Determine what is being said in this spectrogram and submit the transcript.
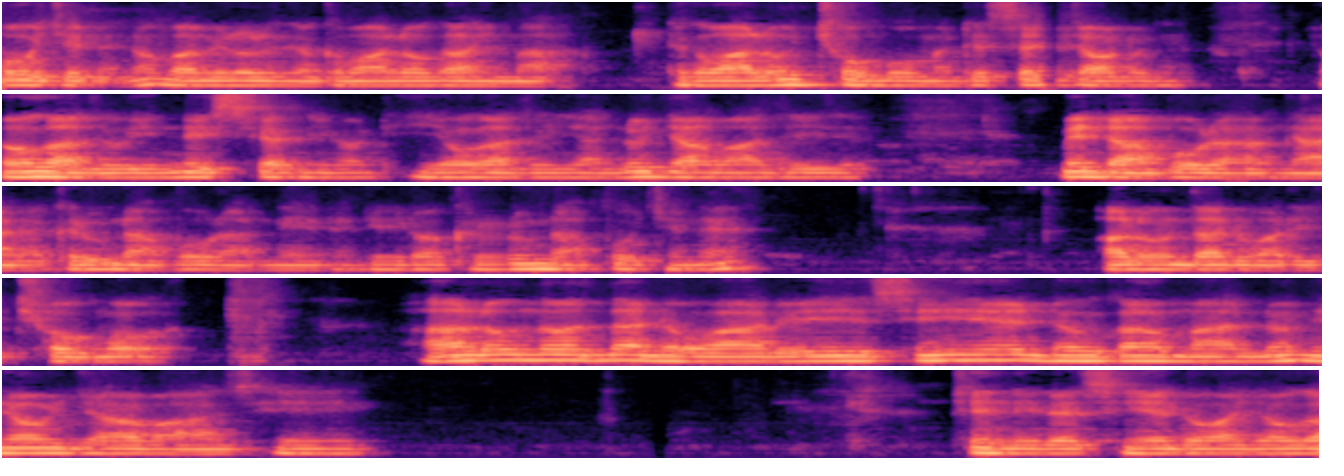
ပို့ခြင်းတယ်နော်ဘာဖြစ်လို့လဲဆိုတော့ကမ္ဘာလောကကြီးမှာတကမ္ဘာလုံးခြုံဖို့မှာတစ်ဆက်ကြောက်လို့ယောဂဆိုရင်နှိပ်ဆက်နေတော့ဒီယောဂဆိုရင်လွတ်ကြပါစေမေတ္တာပို့တာများတယ်ကရုဏာပို့တာနည်းတယ်ဒီတော့ကရုဏာပို့ခြင်းနဲ့အလုံးတ attva တွေခြုံဖို့အလုံးသောတ attva တွေဆင်းရဲဒုက္ခမှလွတ်မြောက်ကြပါစေဖြစ်နေတဲ့ဆင်းရဲဒုက္ခယောဂ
